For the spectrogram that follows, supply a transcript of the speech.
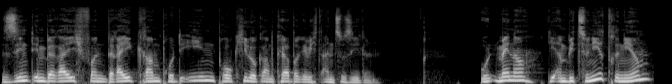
sind im Bereich von 3 Gramm Protein pro Kilogramm Körpergewicht anzusiedeln. Und Männer, die ambitioniert trainieren,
